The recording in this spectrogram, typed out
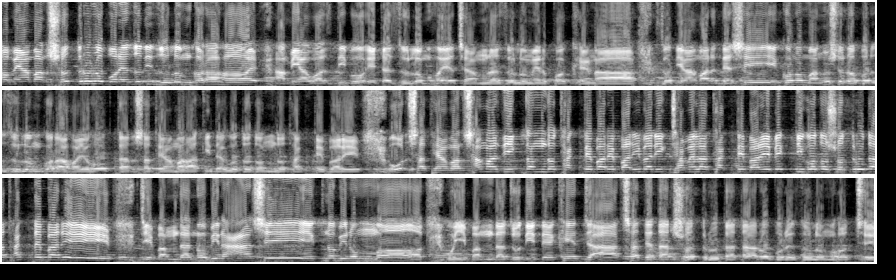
হবে, আমার শত্রুর উপরে যদি জুলুম করা হয়, আমি আওয়াজ দিব, এটা জুলুম হয়েছে আমরা জুলুমের পক্ষে না। যদি আমার দেশে কোনো মানুষের উপর জুলুম করা হয়, হোক তার সাথে আমার আকিদাগত দ্বন্দ্ব থাকতে পারে, ওর সাথে আমার সামাজিক দ্বন্দ্ব থাকতে পারে, পারিবারিক ঝামেলা থাকতে পারে, ব্যক্তিগত শত্রুতা থাকতে পারে, যে বান্দা নবীর আশিক, নবীর উম্মত। ওই বান্দা যদি দেখে যার সাথে তার শত্রুতা, তার উপরে জুলুম হচ্ছে।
